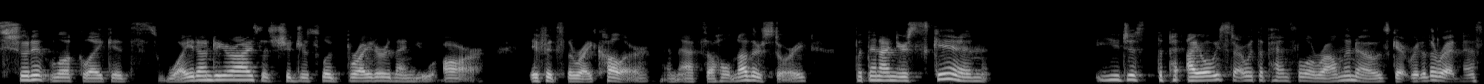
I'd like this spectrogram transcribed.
shouldn't look like it's white under your eyes. It should just look brighter than you are if it's the right color. And that's a whole nother story. But then on your skin, you just the I always start with the pencil around the nose, get rid of the redness.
